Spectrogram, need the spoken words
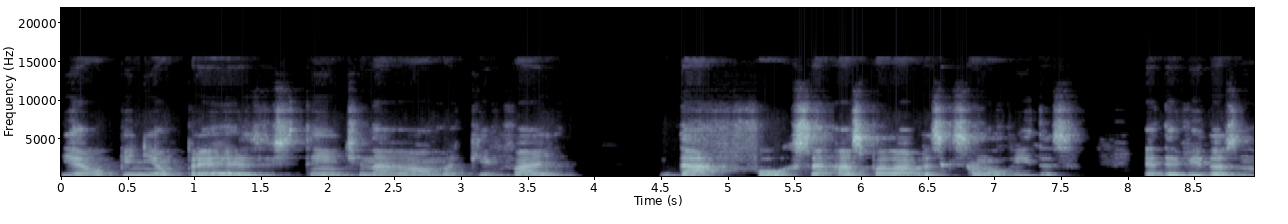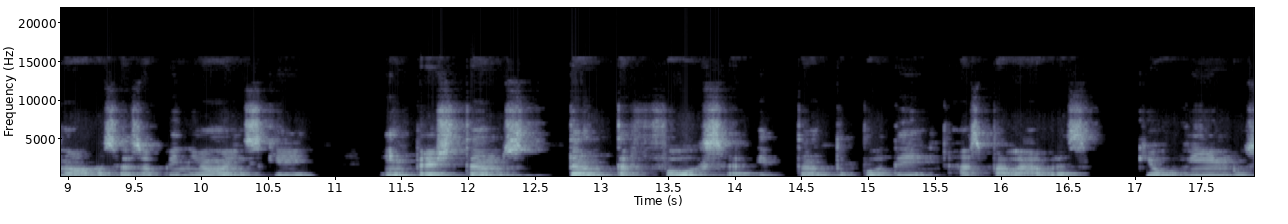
E é a opinião pré-existente na alma que vai dar força às palavras que são ouvidas. É devido às nossas opiniões que emprestamos tanta força e tanto poder às palavras que ouvimos.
